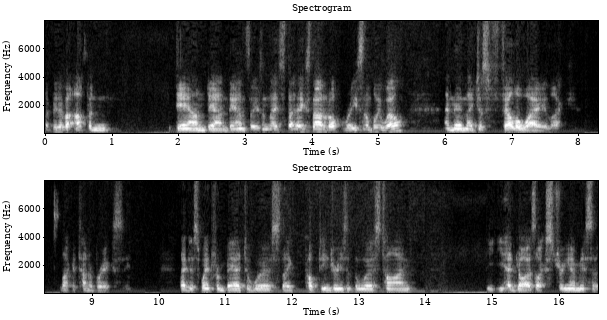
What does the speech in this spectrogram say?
a bit of an up and down, down, down season. They st- they started off reasonably well, and then they just fell away like like a ton of bricks. They just went from bad to worse. They copped injuries at the worst time. You had guys like Stringer miss a,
